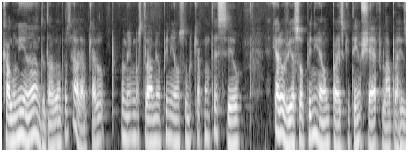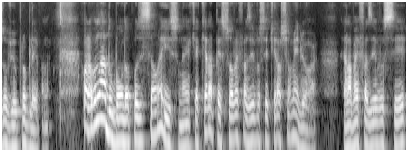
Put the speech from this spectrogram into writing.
caluniando, está falando para você, olha, eu quero também mostrar a minha opinião sobre o que aconteceu. Eu quero ouvir a sua opinião, parece que tem um chefe lá para resolver o problema. Né? Ora, o lado bom da oposição é isso, né? Que aquela pessoa vai fazer você tirar o seu melhor. Ela vai fazer você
